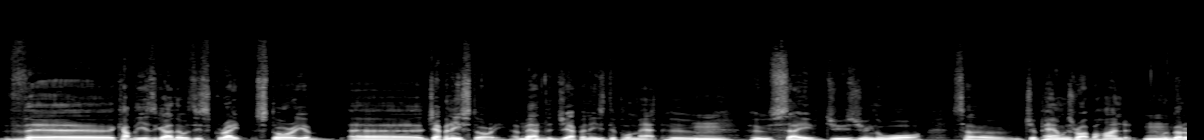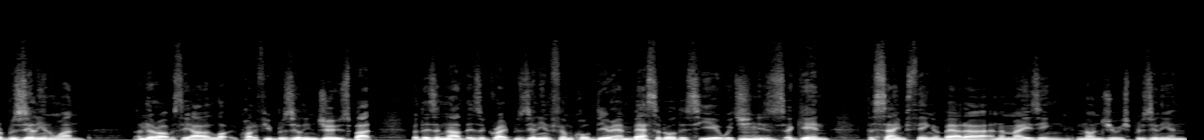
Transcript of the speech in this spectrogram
the a couple of years ago there was this great story, a uh, Japanese story about Mm. the Japanese diplomat who Mm. who saved Jews during the war. So Japan was right behind it. And Mm. we've got a Brazilian one Uh, There Mm. obviously are a lot, quite a few Brazilian Jews, but but there's another there's a great Brazilian film called Dear Mm. Ambassador this year, which Mhm. is again the same thing about a, an amazing non-Jewish Brazilian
